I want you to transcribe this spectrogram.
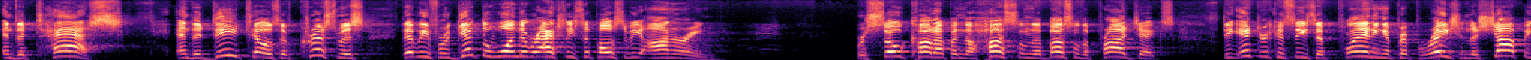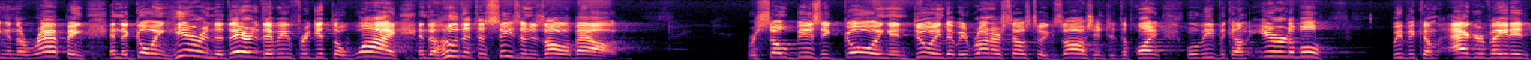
in the task and the details of Christmas that we forget the one that we're actually supposed to be honoring. We're so caught up in the hustle and the bustle of the projects, the intricacies of planning and preparation, the shopping and the wrapping, and the going here and the there that we forget the why and the who that the season is all about. We're so busy going and doing that we run ourselves to exhaustion to the point where we become irritable, we become aggravated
